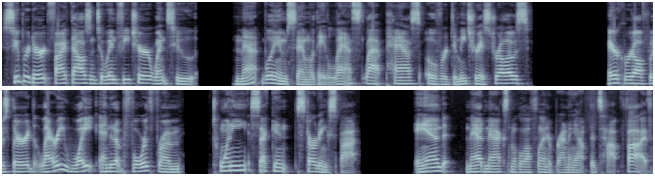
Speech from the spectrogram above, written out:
Super Dirt 5000 to win feature went to Matt Williamson with a last lap pass over Demetrios Drellias. Eric Rudolph was third. Larry Wight ended up fourth from 22nd starting spot. And Mad Max McLaughlin rounding out the top five.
